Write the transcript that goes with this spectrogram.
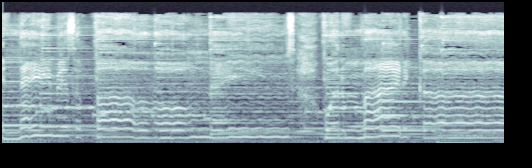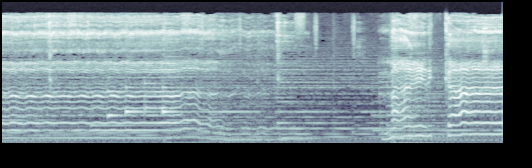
Your name is above all names. What a mighty God. Mighty God.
